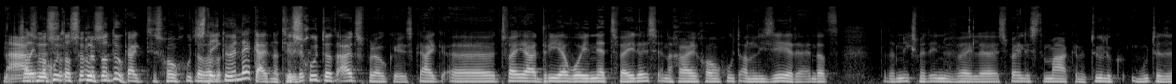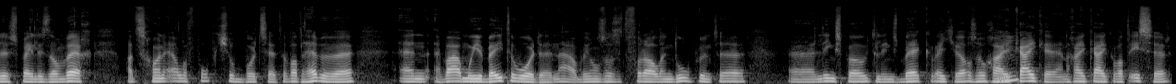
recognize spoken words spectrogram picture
Nou, het is maar goed als club dat doet. Kijk, het is gewoon goed dat... Steken hun nek uit natuurlijk. Het is goed dat het uitgesproken is. Kijk, uh, twee jaar, drie jaar word je net tweede en dan ga je gewoon goed analyseren. En dat, dat heeft niks met individuele spelers te maken. Natuurlijk moeten de spelers dan weg. Maar het is gewoon elf poppetjes op bord zetten. Wat hebben we? En waar moet je beter worden? Nou, bij ons was het vooral in doelpunten. Uh, linkspoot, linksback, weet je wel. Zo ga je mhm. kijken. En dan ga je kijken, wat is er?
